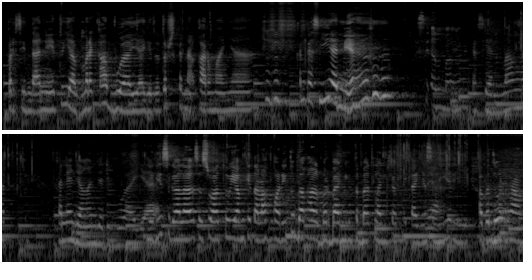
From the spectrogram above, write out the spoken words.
percintaannya itu ya mereka buaya gitu terus kena karmanya kan kasihan ya Kasian banget. kasihan banget kan ya jangan jadi buaya Jadi segala sesuatu yang kita lakukan itu bakal berbanding tebat lagi ke kitanya Iya. sendiri. apa tuh Bumerang.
